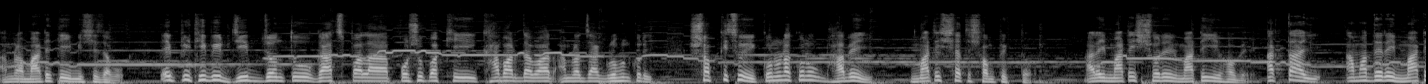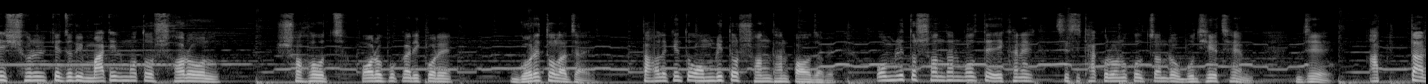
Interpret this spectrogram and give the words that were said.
আমরা মাটিতেই মিশে যাব। এই পৃথিবীর জীবজন্তু, গাছপালা, পশু পাখি, খাবার দাবার আমরা যা গ্রহণ করি সব কিছুই কোনো না কোনোভাবেই মাটির সাথে সম্পৃক্ত। আর এই মাটির শরীর মাটিই হবে। আর তাই আমাদের এই মাটির শরীরকে যদি মাটির মতো সরল, সহজ, পরোপকারী করে গড়ে তোলা যায়, তাহলে কিন্তু অমৃতর সন্ধান পাওয়া যাবে। অমৃতর সন্ধান বলতে এখানে শ্রী শ্রী ঠাকুর অনুকূলচন্দ্র বুঝিয়েছেন যে আত্মার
